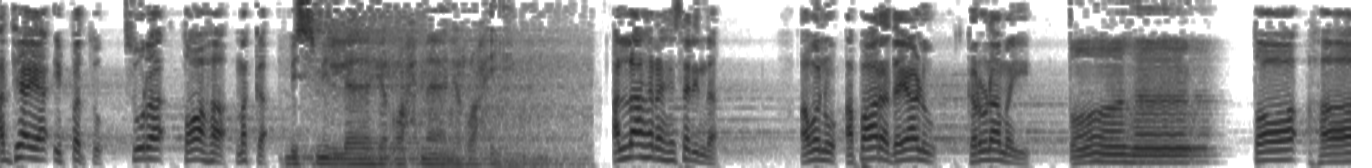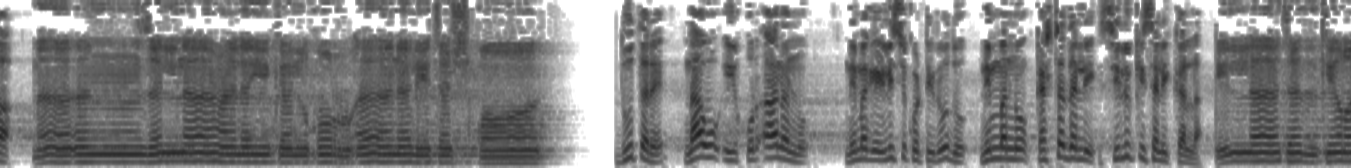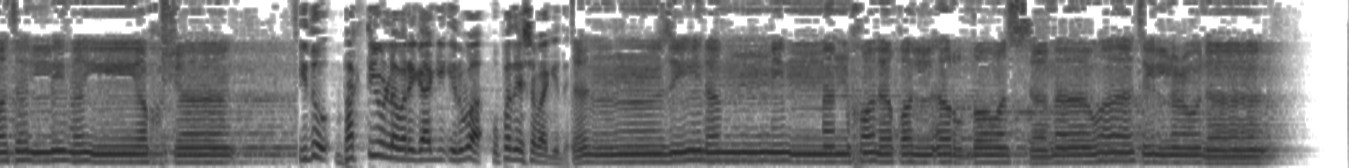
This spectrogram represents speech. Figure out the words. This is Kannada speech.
ಅಧ್ಯಾಯ ಇಪ್ಪತ್ತು ಸೂರ ತಾಹ ಮಕ್ಕ بسم الله الرحمن الرحيم ಅಲ್ಲಾಹನ ಹೆಸರಿಂದ ಅವನು ಅಪಾರ ದಯಾಳು ಕರುಣಾಮಯಿ طه ತಾಹ ما أنزلنا عليك القرآن لتشقى ದೂತರೆ ನಾವು ಈ ಕುರ್ಆನ್ ಅನ್ನು ನಿಮಗೆ ಇಳಿಸಿಕೊಟ್ಟಿರುವುದು ನಿಮ್ಮನ್ನು ಕಷ್ಟದಲ್ಲಿ ಸಿಲುಕಿಸಲಿಕ್ಕಲ್ಲ إلا تذكرة لمن يخشى ಇದು ಭಕ್ತಿಯುಳ್ಳವರಿಗಾಗಿ ಇರುವ ಉಪದೇಶವಾಗಿದೆ.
